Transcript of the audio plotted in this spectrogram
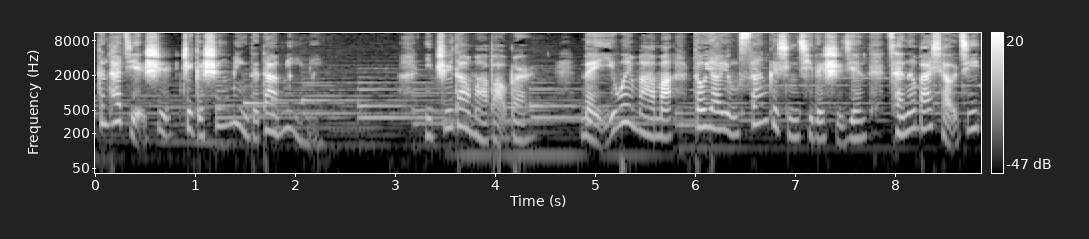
跟他解释这个生命的大秘密。你知道吗，宝贝儿？每一位妈妈都要用三个星期的时间才能把小鸡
